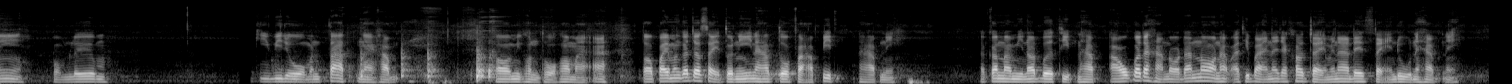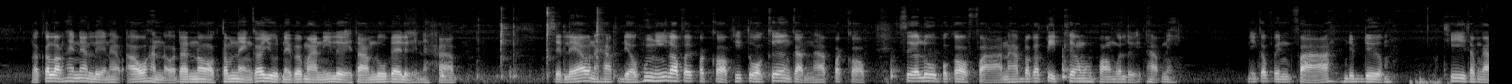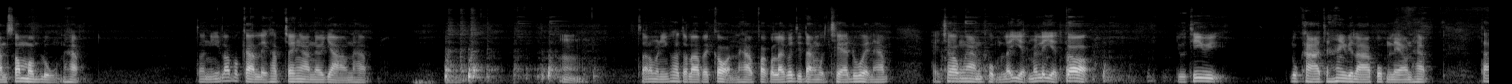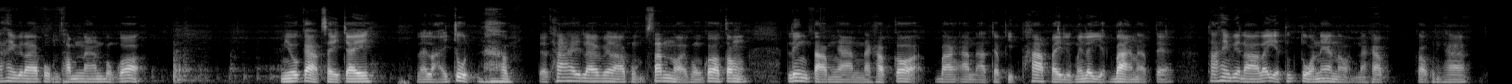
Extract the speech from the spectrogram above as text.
นี่ผมลืมเมื่อกี้วิดีโอมันตัดนะครับเพราะว่ามีคนโทรเข้ามาอะต่อไปมันก็จะใส่ตัวนี้นะครับ ตัวฝาปิดนะครับนี่ แล้วก็นมีน็อตเบอร์สิบนะครับเอาก็จะหันออกด้านนอกนะครับ อธิบายน่าจะเข้าใจไม่น่าได้ใส่ดูนะครับนี่แล้วก็ลอกให้แน่นเลยนะครับ เอาหันออกด้านนอกตำแหน่งก็อยู่ในประมาณนี้เลยตามรูปได้เลยนะครับ เสร็จแล้วนะครับ เดี๋ยวพรุ่งนี้เราไปประกอบที่ตัวเครื่องกันนะครับ ประกอบเสื้อลูกประกอบฝานะครับ แล้วก็ติดเครื่องพร้อมๆกันเลยนะครับนี่ นี่ก็เป็นฝาเดิมๆ ที่ทำการซ่อมบำรุงนะครับ ตอนนี้รับประกันเลยครับใช้งานยาวๆนะครับอสำหรับวันนี้ขอตัวลาไปก่อนนะครับ ฝากกดไลค์กดติดตามกดแชร์ด้วยนะครับ ใครชอบงานผมละเอียดไม่ละเอียดก็อยู่ที่ลูกค้าจะให้เวลาผมแล้วนะครับ ถ้าให้เวลาผมทำนานผมก็ มีโอกาสใส่ใจหลาย ๆ จุดนะครับ แต่ถ้าให้เวลาผมสั้นหน่อย ผมก็ต้องเร่งตามงานนะครับ ก็บางอันอาจจะผิดพลาดไปหรือไม่ละเอียดบ้างนะครับ แต่ถ้าให้เวลาละเอียดทุกตัวแน่นอนนะครับ ขอบคุณครับ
